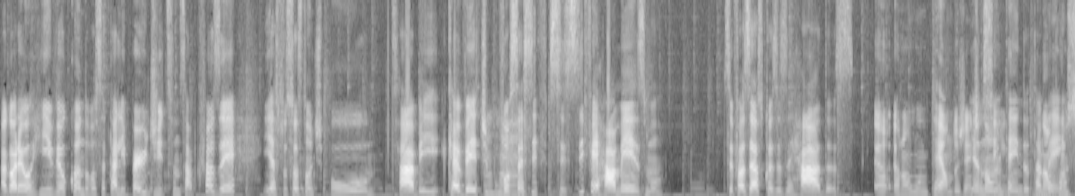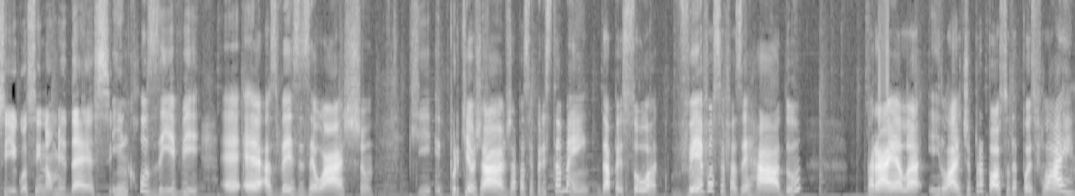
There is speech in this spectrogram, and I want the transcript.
Agora é horrível quando você tá ali perdido, você não sabe o que fazer, e as pessoas estão, tipo, sabe? Quer ver, tipo, uhum. você se, se, se ferrar mesmo? Você fazer as coisas erradas? Eu, eu não entendo, gente. Eu assim, não entendo também. Não consigo, assim, não me desce. Inclusive, é, é, às vezes eu acho que. Porque eu já, já passei por isso também. Da pessoa ver você fazer errado pra ela ir lá de propósito depois e falar, ai.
